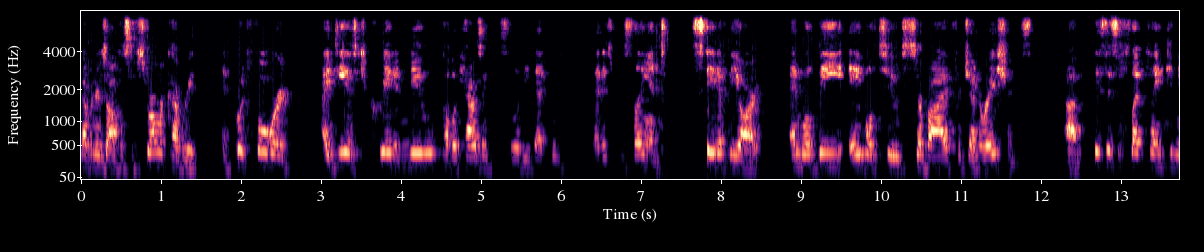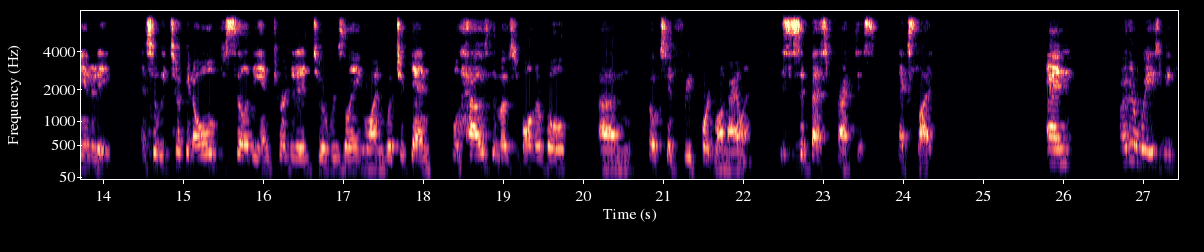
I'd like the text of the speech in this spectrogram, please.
Governor's Office of Storm Recovery and put forward ideas to create a new public housing facility that was that is resilient, state of the art, and will be able to survive for generations. Um, this is a floodplain community. And so we took an old facility and turned it into a resilient one, which again will house the most vulnerable um, folks in Freeport, Long Island. This is a best practice. Next slide. And other ways we've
